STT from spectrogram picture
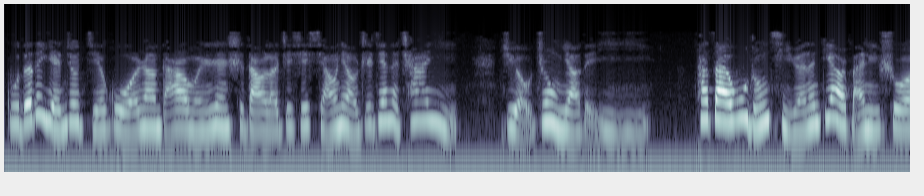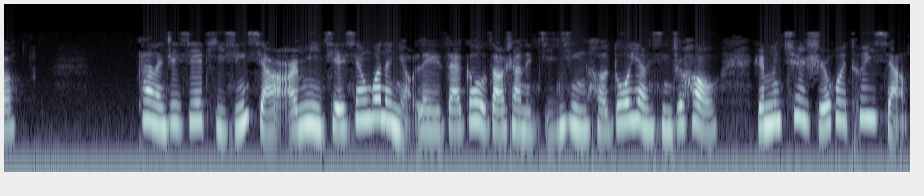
古德的研究结果让达尔文认识到了这些小鸟之间的差异，具有重要的意义。他在《物种起源》的第二版里说：“看了这些体型小而密切相关的鸟类在构造上的极性和多样性之后，人们确实会推想，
